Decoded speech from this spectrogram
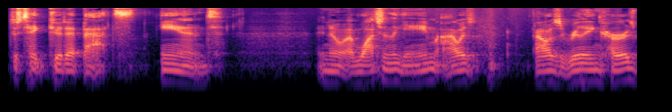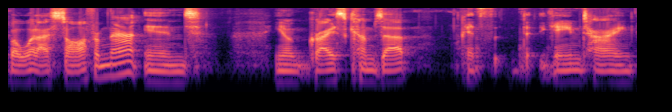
just take good at bats. And you know, watching the game, I was I was really encouraged by what I saw from that. And you know, Grice comes up, hits the game tying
